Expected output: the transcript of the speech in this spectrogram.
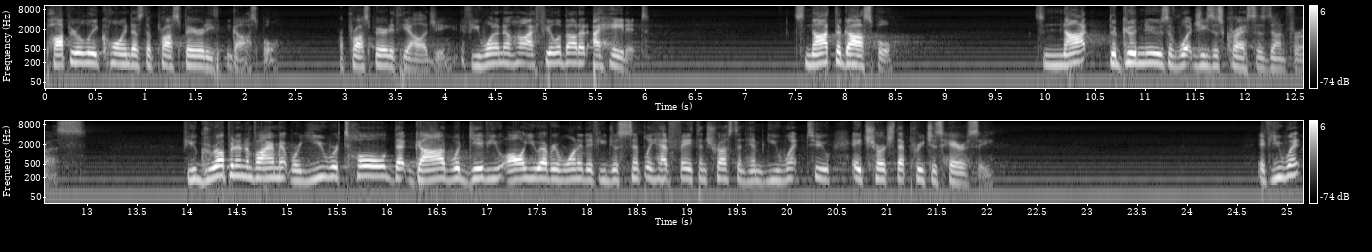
Popularly coined as the prosperity gospel or prosperity theology. If you want to know how I feel about it, I hate it. It's not the gospel. It's not the good news of what Jesus Christ has done for us. If you grew up in an environment where you were told that God would give you all you ever wanted if you just simply had faith and trust in Him, you went to a church that preaches heresy. If you went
